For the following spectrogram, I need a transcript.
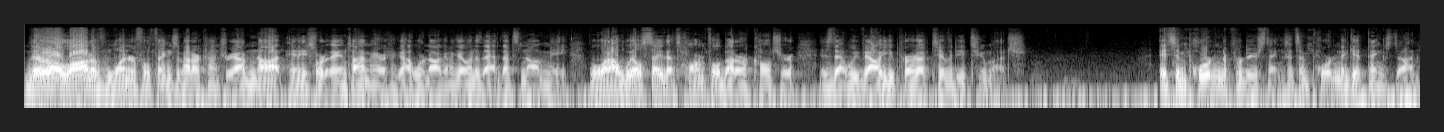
There are a lot of wonderful things about our country. I'm not any sort of anti America guy. We're not going to go into that. That's not me. But what I will say that's harmful about our culture is that we value productivity too much. It's important to produce things, it's important to get things done.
